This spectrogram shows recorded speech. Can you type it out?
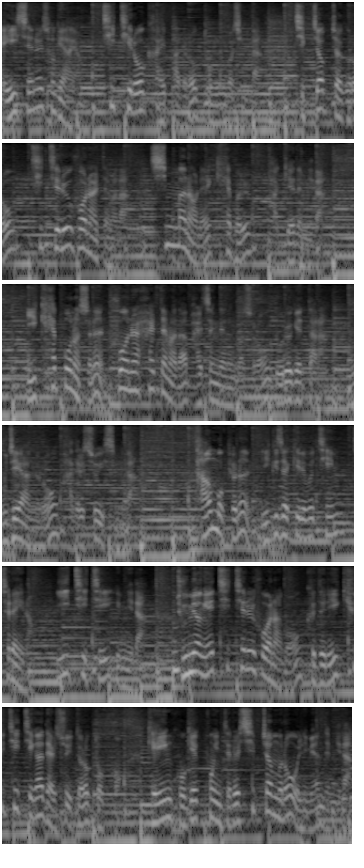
ACN을 소개하여 TT로 가입하도록 돕는 것입니다. 직접적으로 TT를 후원할 때마다 10만 원의 캡을 받게 됩니다. 이 캡 보너스는 후원을 할 때마다 발생되는 것으로 노력에 따라 무제한으로 받을 수 있습니다. 다음 목표는 이그제키리브 팀 트레이너 ETT입니다. 두 명의 TT를 후원하고 그들이 QTT가 될 수 있도록 돕고 개인 고객 포인트를 10점으로 올리면 됩니다.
